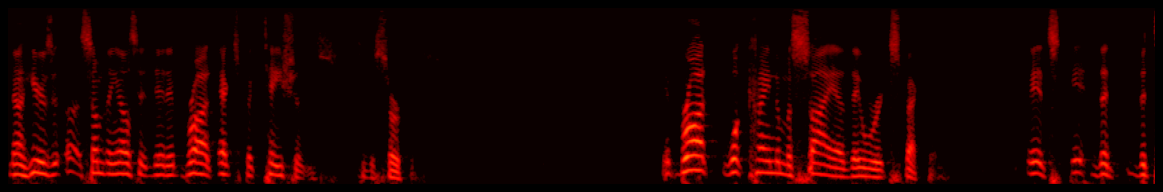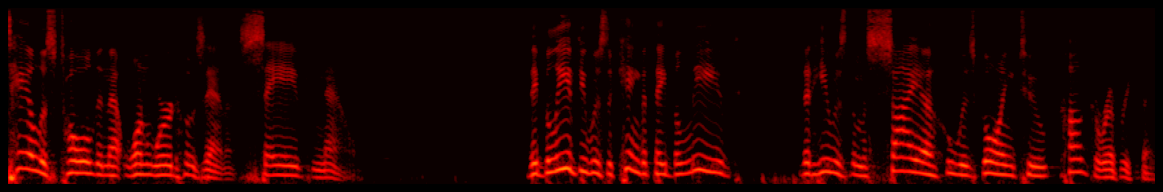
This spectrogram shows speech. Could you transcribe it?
Now, here's uh, something else it did it brought expectations to the surface. It brought what kind of Messiah they were expecting. It's, it, the, the tale is told in that one word, Hosanna, save now. They believed he was the king, but they believed that he was the Messiah who was going to conquer everything.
